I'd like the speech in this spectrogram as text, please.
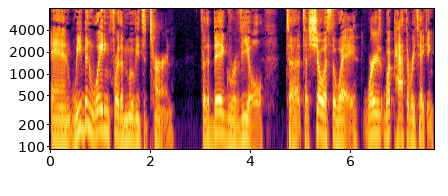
And we've been waiting for the movie to turn, for the big reveal to to show us the way. Where what path are we taking?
